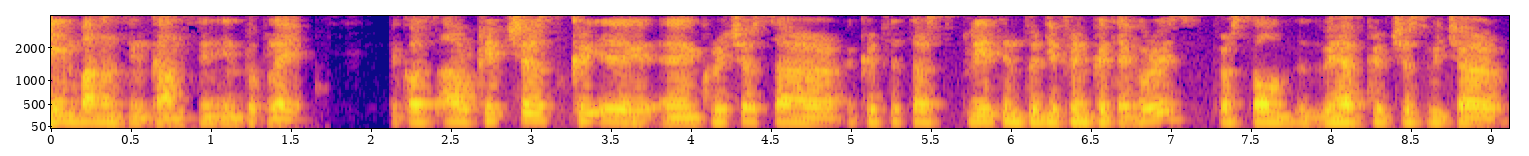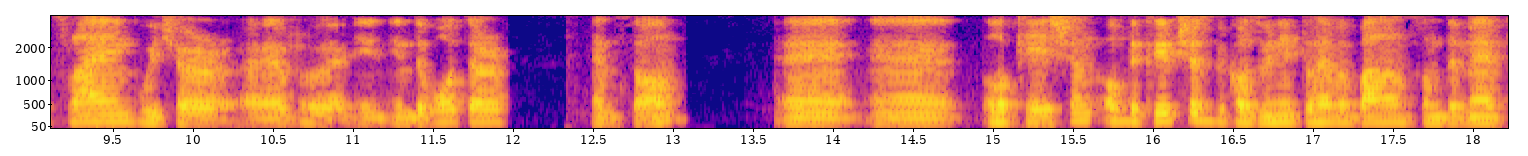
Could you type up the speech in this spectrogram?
game balancing comes in, into play. Because our creatures uh, uh, creatures are cryptids are split into different categories. First of all we have creatures which are flying which are uh, in, in the water and so on. Uh, uh, location of the creatures because we need to have a balance on the map.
